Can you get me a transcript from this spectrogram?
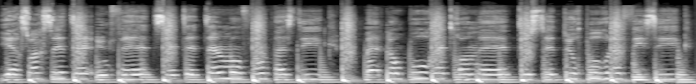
Hier soir c'était une fête, c'était tellement fantastique. Maintenant pour être honnête, c'est dur pour la physique.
